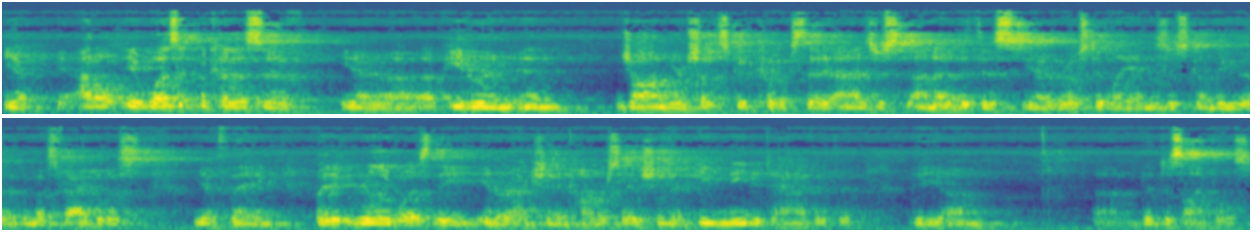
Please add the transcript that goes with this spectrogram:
you know, I don't. It wasn't because of you know uh, Peter and, and John were such good cooks that I just I know that this you know roasted lamb is just going to be the, the most fabulous you know thing. But it really was the interaction and conversation that he needed to have with the the, um, uh, the disciples.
